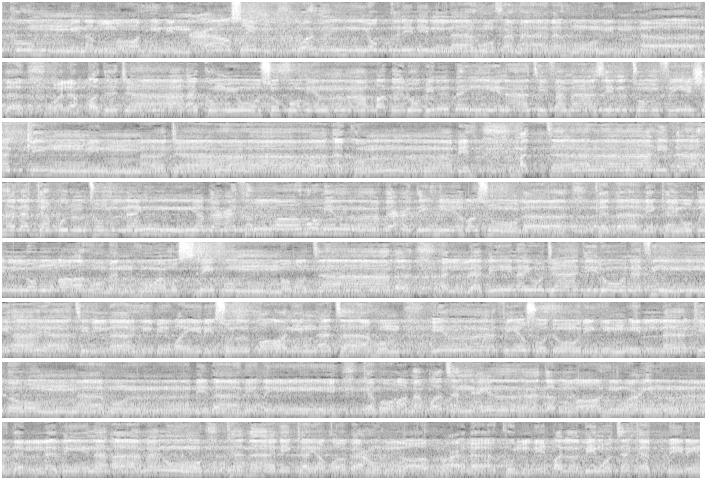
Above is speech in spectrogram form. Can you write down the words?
لكم من الله من عاصم ومن يضلل الله فما له من هاد. ولقد جاءكم يوسف من قبل بالبينات فما زلتم في شك مما جاءكم به. حتى إذا هلك قلتم لن يبعث الله من بعده رسولا. كذلك يضل الله من هو مسرف مرتاب الذين يجادلون في آيات الله بغير سلطان أتاهم إن في صدورهم إلا كبر ما هم ببالغيه. كبر مقتا عند الله وعند الذين آمنوا كذلك يطبع الله على كل قلب متكبر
